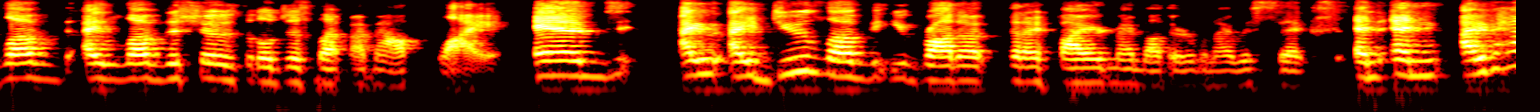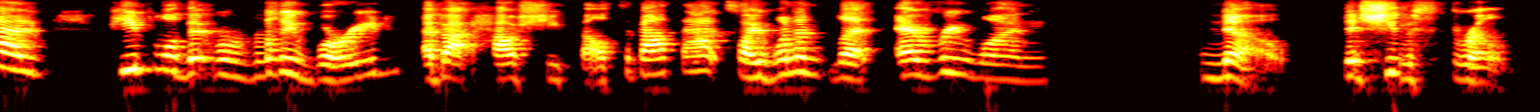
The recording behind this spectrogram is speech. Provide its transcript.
love I love the shows that'll just let my mouth fly. And I, I do love that you brought up that I fired my mother when I was six. And and I've had people that were really worried about how she felt about that. So I want to let everyone know that she was thrilled.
